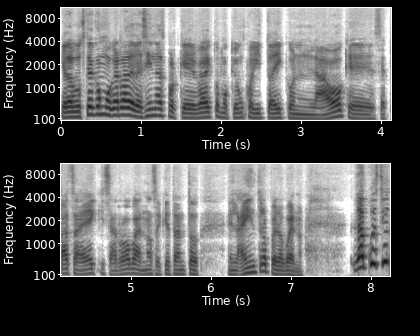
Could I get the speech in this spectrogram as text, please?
Que lo busqué como Guerra de Vecinas porque hay como que un jueguito ahí con la O que se pasa X, arroba, no sé qué tanto en la intro, pero bueno. La cuestión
